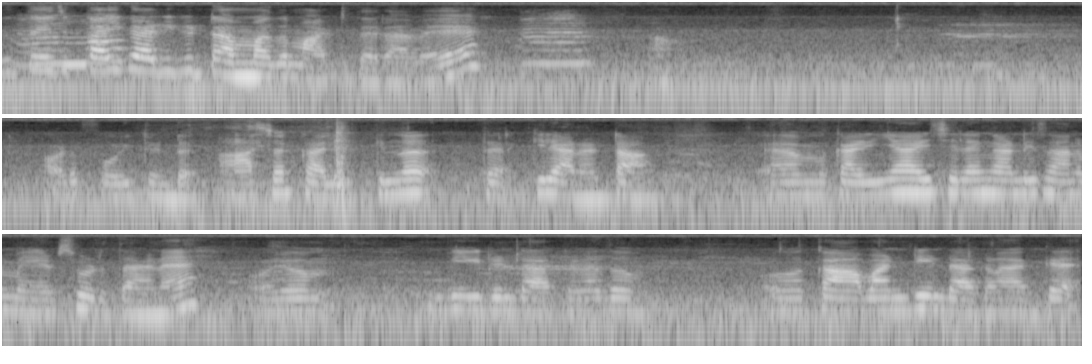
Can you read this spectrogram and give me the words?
ഇത് തേച്ച് കൈ കഴുകിട്ട് അമ്മ അത് മാറ്റി തരാവേ. അവിടെ പോയിട്ടുണ്ട്. ആശ കളിക്കുന്ന തിരക്കിലാണ് കേട്ടോ. കഴിഞ്ഞ ആഴ്ചയിലും കണ്ട് സാധനം മേടിച്ചു കൊടുത്താണ് ഓരോ വീടുണ്ടാക്കണതും കാ- വണ്ടി ഉണ്ടാക്കണതൊക്കെ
